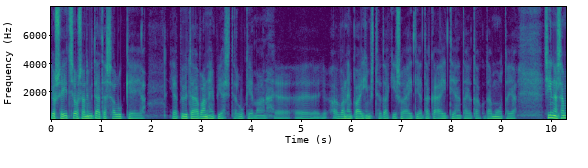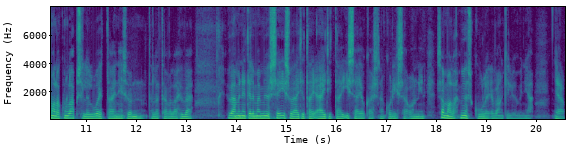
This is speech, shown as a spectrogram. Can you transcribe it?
jos ei itse osaa, niin mitä tässä lukee ja ja pyytää vanhempia sitten lukemaan vanhempaa ihmistä, jotakin isoäitiä tai äitiä tai jotain muuta. Ja siinä samalla kun lapsille luetaan, niin se on tällä tavalla hyvä, hyvä menetelmä myös se isoäiti tai äiti tai isä, joka siinä kodissa on, niin samalla myös kuulee evankeliumin. Ja, ja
